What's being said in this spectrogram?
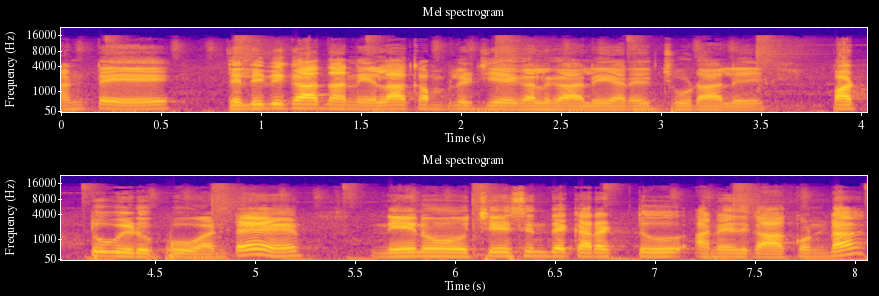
అంటే తెలివిగా దాన్ని ఎలా కంప్లీట్ చేయగలగాలి అనేది చూడాలి. పట్టు విడుపు. అంటే నేను చేసిందే కరెక్ట్ అనేది కాకుండా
